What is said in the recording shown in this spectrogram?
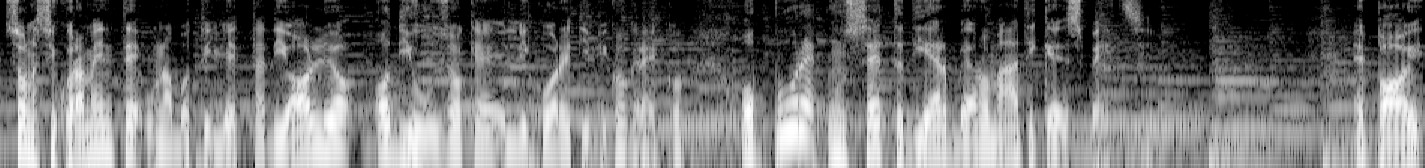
sono sicuramente una bottiglietta di olio o di uso, che è il liquore tipico greco, oppure un set di erbe aromatiche e spezie. E poi,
